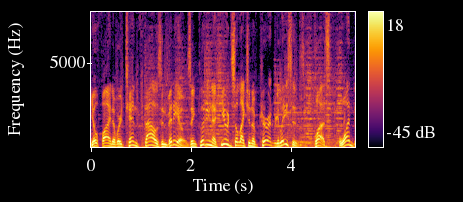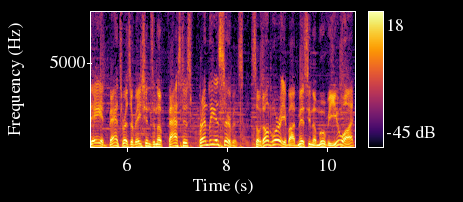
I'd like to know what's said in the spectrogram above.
you'll find over 10,000 videos, including a huge selection of current releases, plus one day advance reservations and the fastest, friendliest service. So don't worry about missing the movie you want.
